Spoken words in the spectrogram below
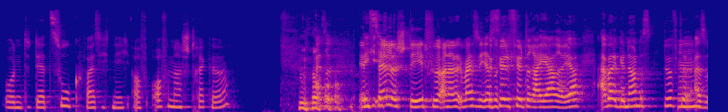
und der Zug, weiß ich nicht, auf offener Strecke Also in ich, Zelle steht für, eine, weiß ich nicht, also für, für drei Jahre, ja. Aber genau das dürfte, Mhm. also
